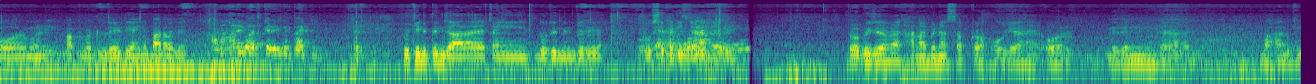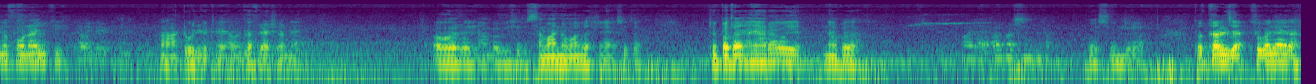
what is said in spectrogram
और मम्मी पापा बहुत लेट ही आएँगे बारह बजे। खाना खाने के बाद करेंगे पैकिंग क्योंकि नितिन जा रहा है कहीं दो तीन दिन के लिए तो उससे पैकिंग करेंगे अभी। तो अभी जो है मेरा खाना पीना सबका हो गया है और नितिन गया है बाहर नितिन का फ़ोन आई थी हाँ टॉयलेट है मतलब फ्रेश होने और यहाँ पर भी सब सामान वामान रख रहे हैं ऐसे तो। तुम्हें पता कहाँ जा रहा हो ये? ना पता? हो? जाएगा वसुंधरा। तो कल जा सुबह जाएगा?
